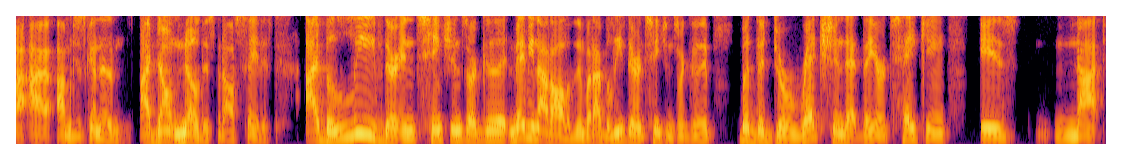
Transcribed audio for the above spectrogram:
I, I, am just gonna. I don't know this, but I'll say this. I believe their intentions are good. Maybe not all of them, but I believe their intentions are good. But mm. the direction that they are taking is not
